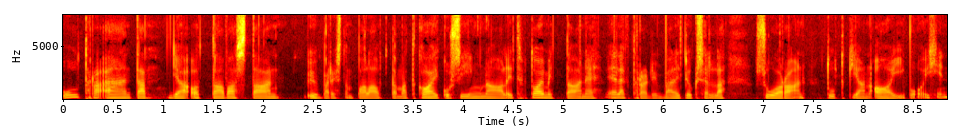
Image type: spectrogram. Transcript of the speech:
ultraääntä ja ottaa vastaan ympäristön palauttamat kaikusignaalit, toimittaa ne elektrodin välityksellä suoraan tutkijan aivoihin.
